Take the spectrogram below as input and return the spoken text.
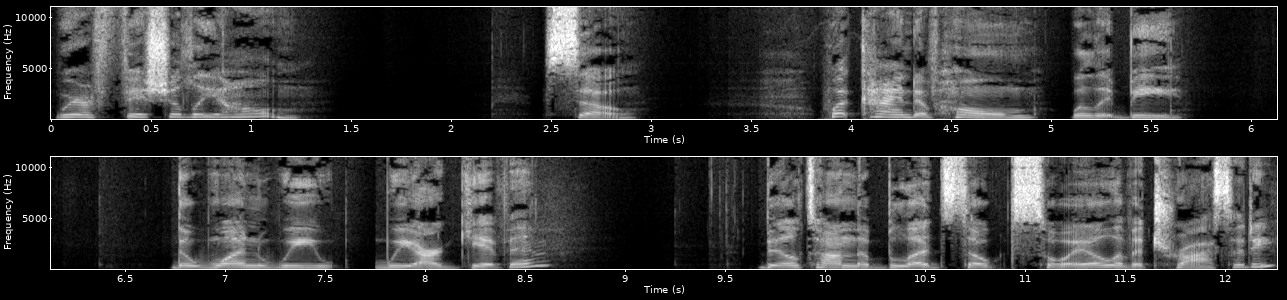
We're officially home. So, what kind of home will it be? The one we, we are given? built on the blood soaked soil of atrocity?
